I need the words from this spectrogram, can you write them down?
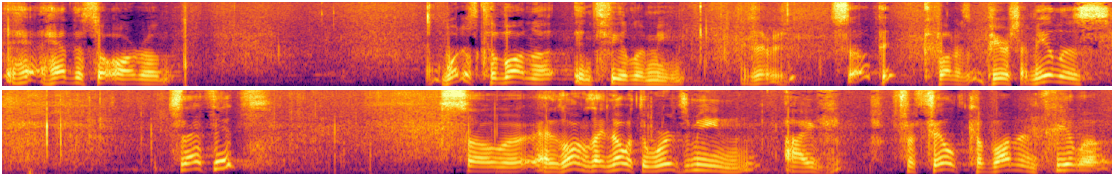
had the order? What does kavana in tefillah mean? So pirush amilas. So that's it. So uh, as long as I know what the words mean, I've fulfilled kavana and tefillah.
